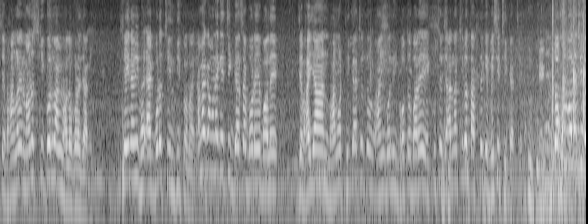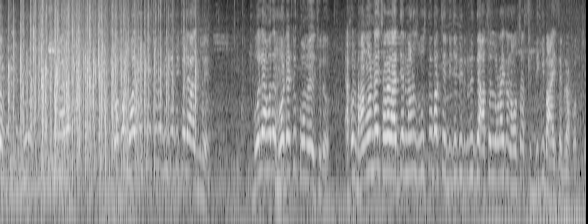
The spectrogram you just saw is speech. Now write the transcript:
সে ভাঙড়ের মানুষ কি করবে আমি ভালো করে জানি। সেই নিয়ে আমি এক বড় চিন্তিত নয়। আমাকে অনেকে জিজ্ঞাসা করে, বলে যে, ভাইজান, ভাঙড় ঠিক আছে তো? আমি বলি, গতবারে একুশে জানা ছিল, তার থেকে বেশি ঠিক আছে। তখন বলেছিল, তখন ভয় দেখিয়েছিল, বিজেপি চলে আসবে। বলে আমাদের ভোট একটু কম হয়েছিল। এখন ভাঙন নাই, সারা রাজ্যের মানুষ বুঝতে পারছে, বিজেপির বিরুদ্ধে আসল লড়াইটা নওসাদ সিদ্দিকি বা আইসেফরা করছে।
